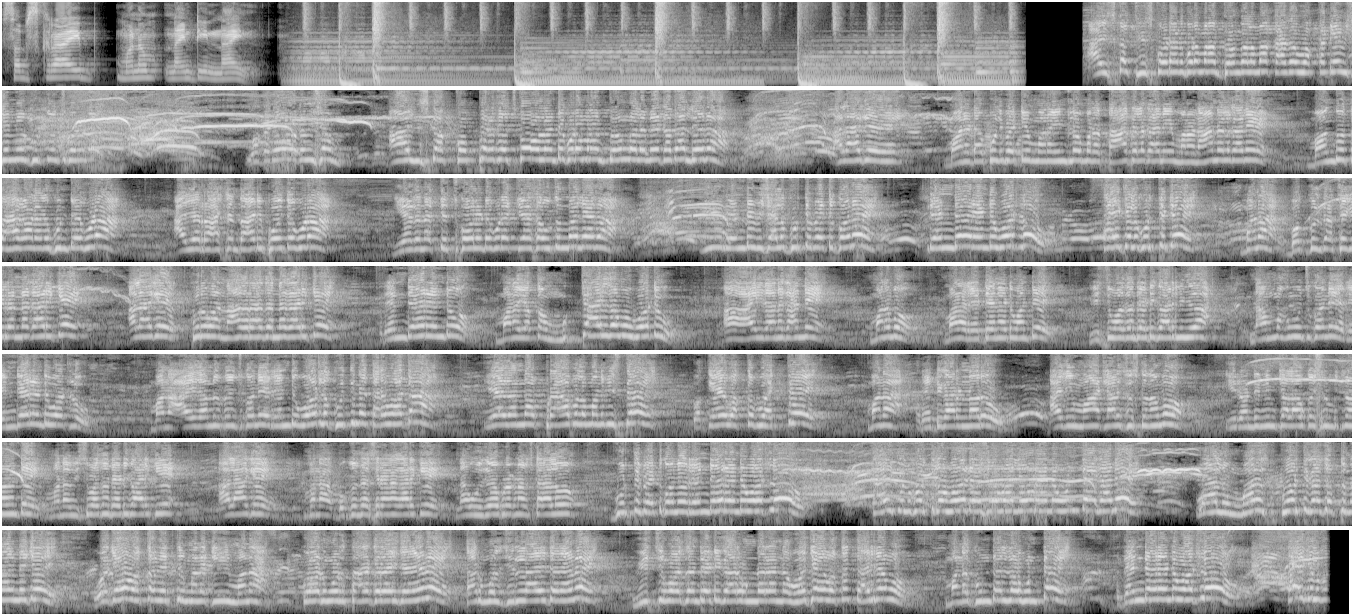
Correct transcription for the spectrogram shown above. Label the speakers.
Speaker 1: Subscribe మనం ninety nine.
Speaker 2: ఆ ఇసుక తీసుకోవడానికి కూడా మనం దొంగలమా కాదా? ఒక్కటే విషయం మీరు గుర్తుంచుకోండి. ఒకటే ఒక విషయం. ఆ ఇసుక కొప్పెర తెచ్చుకోవాలంటే కూడా మనం దొంగలమే కదా లేదా? అలాగే మన డబ్బులు పెట్టి మన ఇంట్లో మన తాతలు కానీ మన నాన్నలు కానీ మందు తాగాలనుకుంటే కూడా అదే రాష్ట్రం దాడిపోతే కూడా ఏదైనా తెచ్చుకోవాలంటే కూడా కేసు అవుతుందా లేదా? ఈ రెండు విషయాలు గుర్తుపెట్టుకొని రెండే రెండు ఓట్లు సైకిల్ గుర్తుకే మన బొగ్గుల దశగిరన్న గారికి అలాగే కురువ నాగరాజన్న గారికి రెండే రెండు మన యొక్క ముఖ్య ఆయుధము ఓటు. ఆ ఆయుధానగాన్ని మనము మన రెడ్డి అయినటువంటి విశ్వవర్ధన్ రెడ్డి గారిని మీద నమ్మకం ఉంచుకొని రెండే రెండు ఓట్లు మన ఆయుధాన్ని పెంచుకొని రెండు ఓట్లు గుద్దిన తర్వాత ఏదన్నా ప్రాబ్లం అనిపిస్తే ఒకే ఒక్క వ్యక్తి మన రెడ్డి గారు ఉన్నారు. అది మాట్లాడి చూస్తున్నాము ఈ రెండు నిమిషాల అవకాశం ఇచ్చినామంటే మన విశ్వనాథం రెడ్డి గారికి అలాగే మన బొగ్గుల దశరణ గారికి నా ఉదయపూర్వక నమస్కారాలు. గుర్తు పెట్టుకొని రెండే రెండు ఓట్లు. సైకిల్ గుర్తుగా ఓటేసిన వాళ్ళు ఎవరైనా ఉంటే కానీ వాళ్ళు మనస్ఫూర్తిగా చెప్తున్నారు మీకు. ఒకే ఒక్క వ్యక్తి మనకి మన కోడుమూరు తారకలు అయితేనేమి కర్మూలు జిల్లా అయితేనేమి విష్ణువర్ధన్ రెడ్డి గారు ఉన్నారన్న ఒకే ఒక ధైర్యము మన గుండెల్లో ఉంటే రెండే రెండు ఓట్లు. సైకిల్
